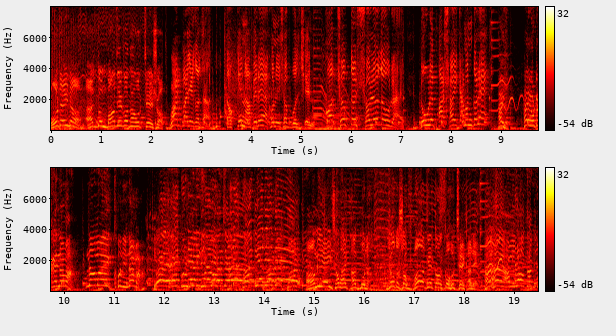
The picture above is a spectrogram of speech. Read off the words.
মোটেই না একদম বাজে কথা হচ্ছে এসব। হোয়াট বাজে কথা। তককে না পেরে এখন এসব বলছেন। কচ্ছপ তো ষোলো দৌড়ায়। দৌড়ে ফাঁস হয় কেমন করে? হাই ওটাকে নামা। নামা এক্ষুনি নামা। আমি এই সভায় থাকব না। যত সব বাজে তর্ক হচ্ছে এখানে। হ্যাঁ হ্যাঁ আমরাও থাকব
